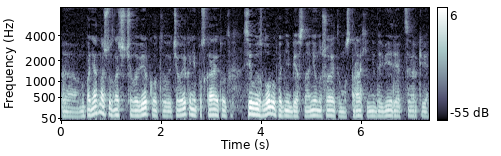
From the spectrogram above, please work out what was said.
Э, Ну, понятно, что значит человек, вот, человека не пускает вот, силы злобы поднебесные, они внушают ему страхи, недоверие к церкви,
